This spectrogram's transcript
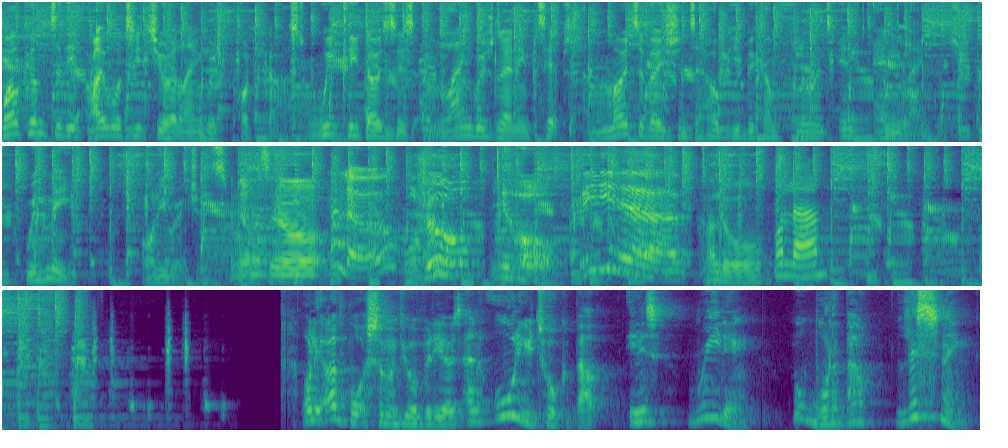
Welcome to the I Will Teach You a Language podcast, weekly doses of language learning tips and motivation to help you become fluent in any language. With me, Ollie Richards. 안녕하세요. Hello. Bonjour. Yeah. Hello. Hola. Ollie, I've watched some of your videos and all you talk about is reading. Well, what about listening?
